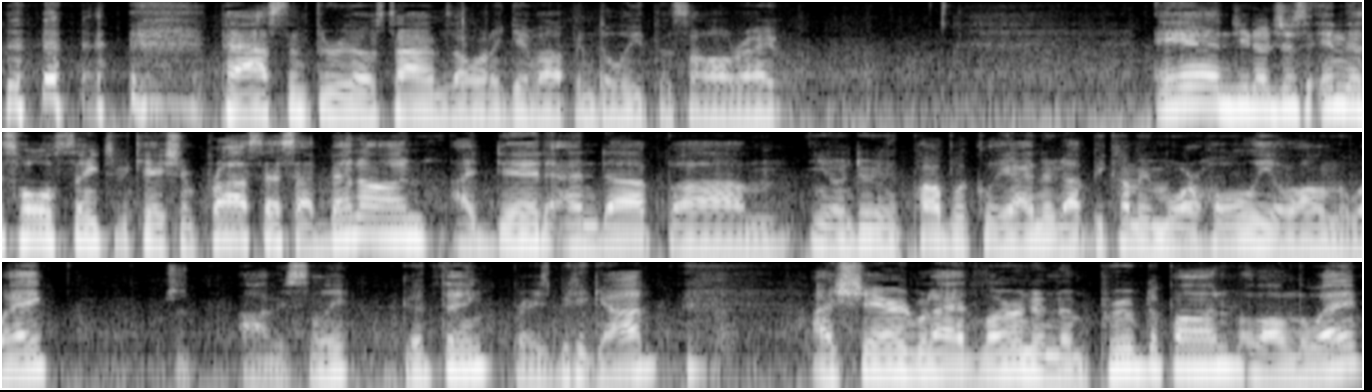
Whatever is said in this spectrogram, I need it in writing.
Past and through those times I want to give up and delete this all, right? And you know, just in this whole sanctification process I've been on, I did end up, um, you know, doing it publicly. I ended up becoming more holy along the way, which is obviously a good thing. Praise be to God. I shared what I had learned and improved upon along the way.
